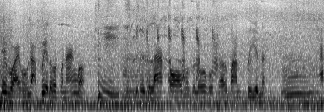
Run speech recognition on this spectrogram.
Thế vừa anh cũng đặt việc hột quần áo không? Thế cái lá co mới cái lô hột đó ban tiên đó. Ừ. À,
